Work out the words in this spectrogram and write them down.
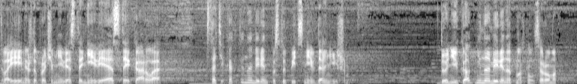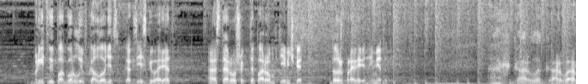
Твоей, между прочим, невесты. Невесты, Карла! Кстати, как ты намерен поступить с ней в дальнейшем? «Да никак не намерен», — отмахнулся Рома. «Бритвы по горлу и в колодец, как здесь говорят. А старушек топором в темечко. Тоже проверенный метод». «Ах, Карла, Карла...»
